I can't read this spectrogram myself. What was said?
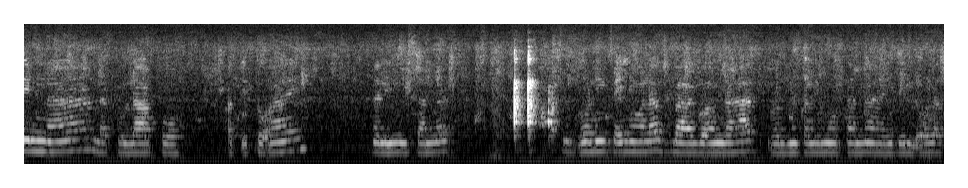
steam na lapu-lapo. At ito ay nalinisan na. Good morning sa inyo mga loves. Bago ang lahat, huwag niyong kalimutan na i-build all at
